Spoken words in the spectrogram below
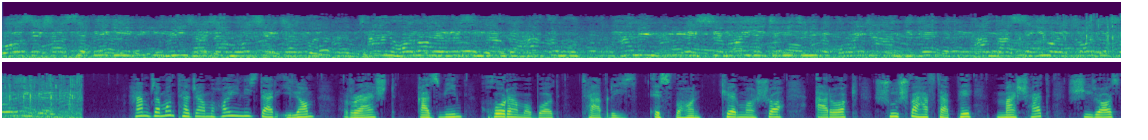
بازنشسته بگیم تو این تجمعات شرکت کنیم. تنها راه رسیدن به حقمون همین اجتماعیه که می‌تونیم به کمک همدیگه همبستگی و اتحاد رو همزمان تجمعهایی نیز در ایلام، رشت، قزوین، خرم‌آباد، تبریز، اصفهان، کرمانشاه، عراق، شوش و هفتپه، مشهد، شیراز،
